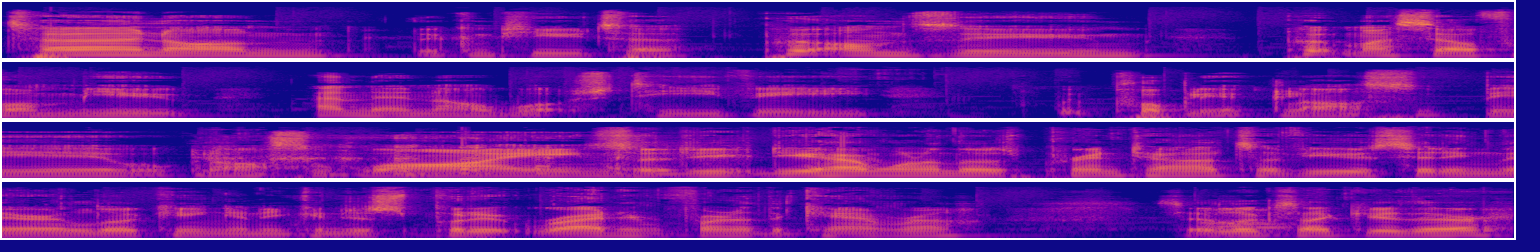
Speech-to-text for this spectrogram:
turn on the computer, put on Zoom, put myself on mute, and then I'll watch TV probably a glass of beer or glass of wine. So do you, do you have one of those printouts of you sitting there looking, and you can just put it right in front of the camera, so it looks uh, like you're there?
